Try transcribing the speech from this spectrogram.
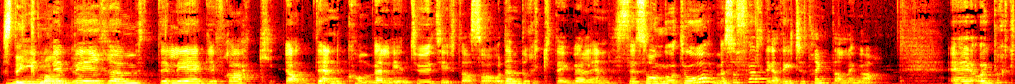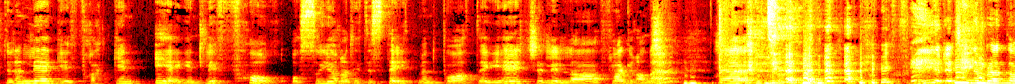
stigmaen. Min berømte legefrakk. Ja, den kom veldig intuitivt, altså. Og den brukte jeg vel en sesong og to. Men så følte jeg at jeg ikke trengte den lenger. Eh, og jeg brukte den legefrakken egentlig for å gjøre et lite statement på at jeg er ikke lilla flagrende. Eh, jeg flyr ikke til dette,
